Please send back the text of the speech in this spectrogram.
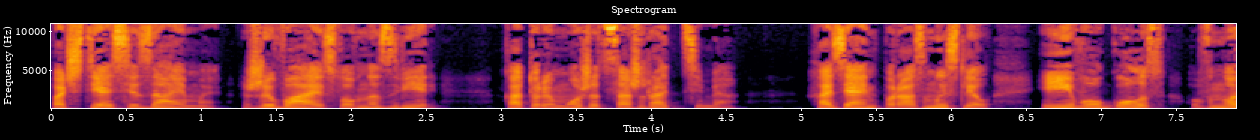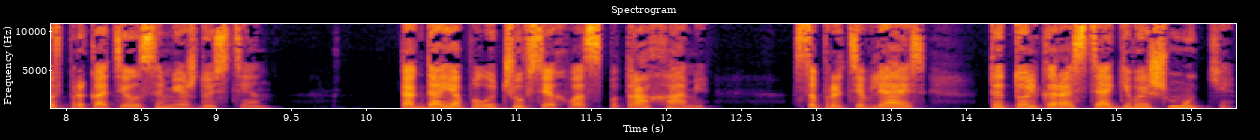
почти осязаемая, живая, словно зверь, который может сожрать тебя. Хозяин поразмыслил, и его голос вновь прокатился между стен. Тогда я получу всех вас с потрохами. Сопротивляясь, ты только растягиваешь муки.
